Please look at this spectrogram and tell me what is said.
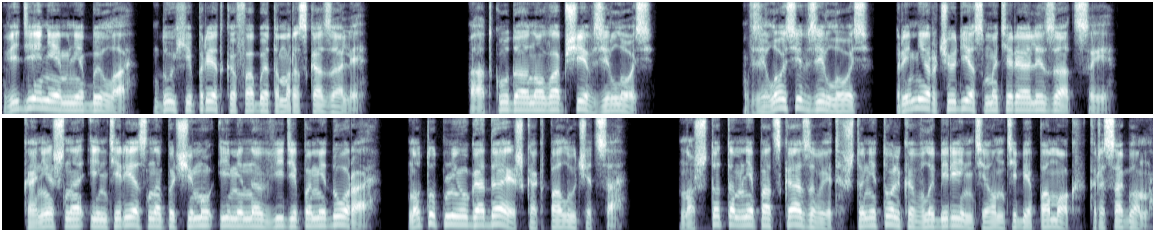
Видение мне было, духи предков об этом рассказали. откуда оно вообще взялось? Взялось и взялось. Пример чудес материализации. Конечно, интересно, почему именно в виде помидора, но тут не угадаешь, как получится. Но что-то мне подсказывает, что не только в лабиринте он тебе помог, крысогон.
